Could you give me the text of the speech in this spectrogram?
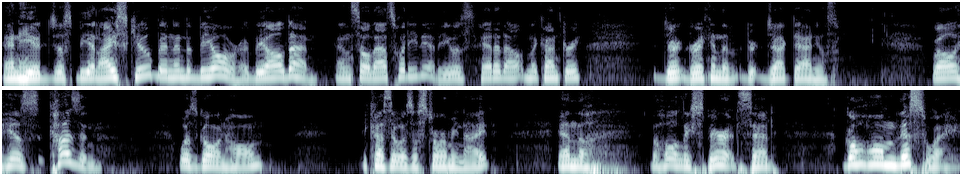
and he would just be an ice cube and it'd be over. It'd be all done. And so that's what he did. He was headed out in the country drink, drinking the Jack Daniels. Well, his cousin was going home because it was a stormy night and the the Holy Spirit said, "Go home this way."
